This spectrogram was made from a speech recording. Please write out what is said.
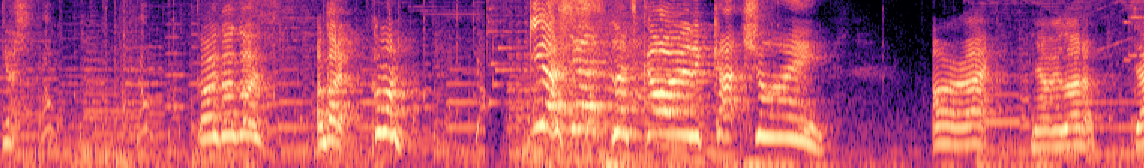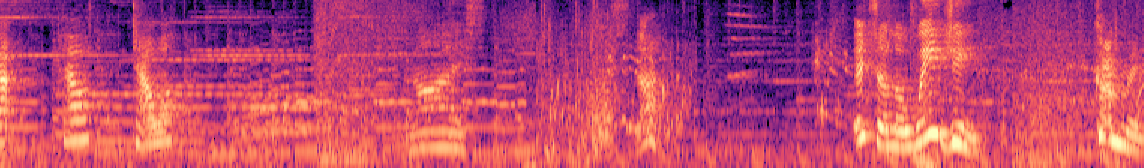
Yes. Go, go, go. I got it. Come on. Yes! yes! Let's go! The cat shine! Alright. Now we got a that house tower. Nice. What's that? It's a Luigi! Come on.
